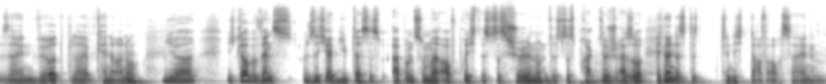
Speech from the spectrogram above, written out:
sein wird, bleibt, keine Ahnung. Ja, ich glaube, wenn es sich ergibt, dass es ab und zu mal aufbricht, ist das schön und ist das praktisch. Also Ich meine, das, das finde ich darf auch sein.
